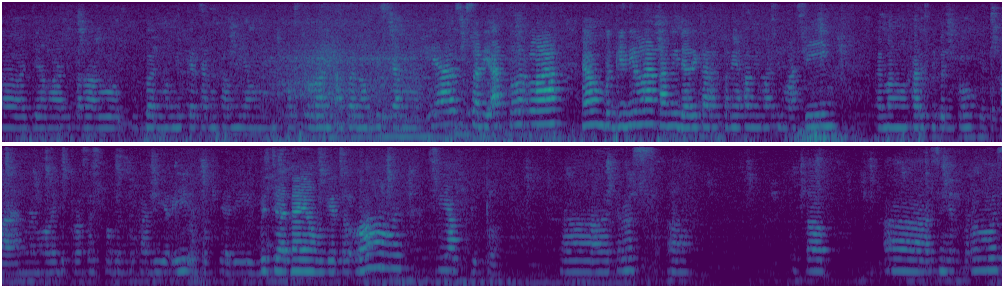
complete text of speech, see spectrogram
Eh, jangan terlalu beban memikirkan kami yang postulan atau novis yang ya susah diatur lah. Memang beginilah kami dari karakternya kami masing-masing. Memang harus dibentuk gitu kan. Memang lagi proses pembentukan diri untuk jadi bejana yang begitu wah siap gitu. Eh, terus tetap senyum terus.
